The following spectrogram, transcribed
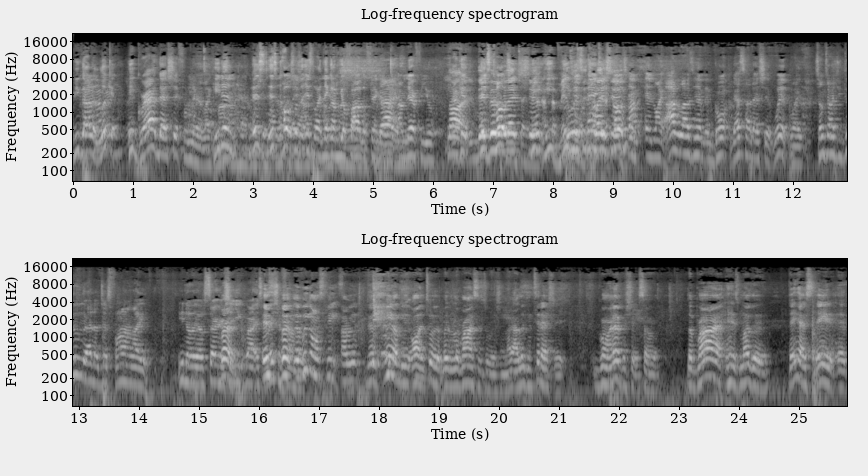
You gotta look at. He grabbed that shit from there. Like he didn't. His his coach wasn't. It's like nigga, I'm your father figure. Like I'm there for you. Nah, Like, his- they his built coach, relationship. He, he, That's a he was paying his coach and, and like idolizing him and going. That's how that shit went. Like sometimes you do gotta just find like, you know, your certain Bruh, shit you got inspiration but from. if we gonna speak, I mean, just, we gonna get all into it. But the LeBron situation, like I looked into that shit, growing up and shit. So LeBron and his mother, they had stayed at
